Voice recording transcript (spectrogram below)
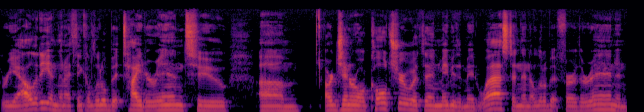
reality, and then I think a little bit tighter into um, our general culture within maybe the Midwest, and then a little bit further in, and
